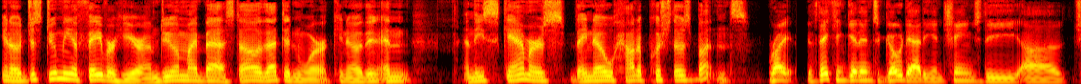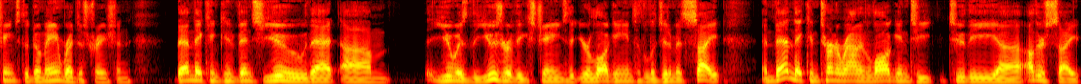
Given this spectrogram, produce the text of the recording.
you know just do me a favor here I'm doing my best oh that didn't work you know and and these scammers they know how to push those buttons right if they can get into GoDaddy and change the uh, change the domain registration then they can convince you that um, you, as the user of the exchange, that you're logging into the legitimate site, and then they can turn around and log into to the uh, other site,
